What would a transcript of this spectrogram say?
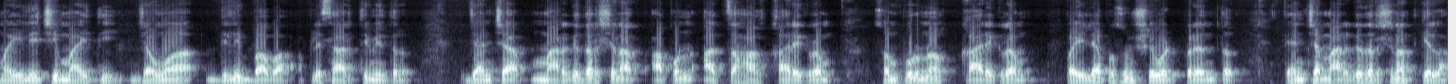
महिलेची माहिती जेव्हा दिलीप बाबा आपले सारथी मित्र ज्यांच्या मार्गदर्शनात आपण आजचा हा कार्यक्रम संपूर्ण कार्यक्रम पहिल्यापासून शेवटपर्यंत त्यांच्या मार्गदर्शनात केला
